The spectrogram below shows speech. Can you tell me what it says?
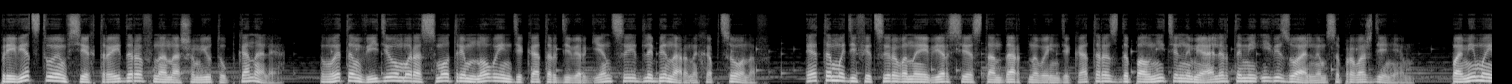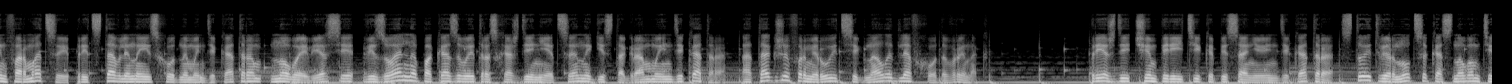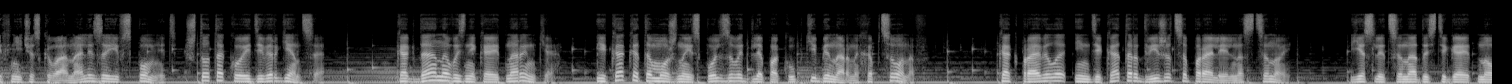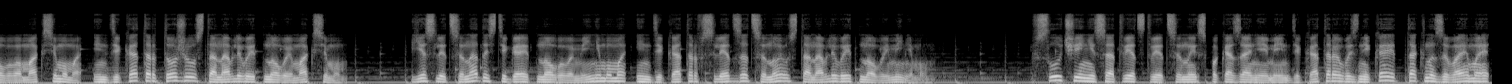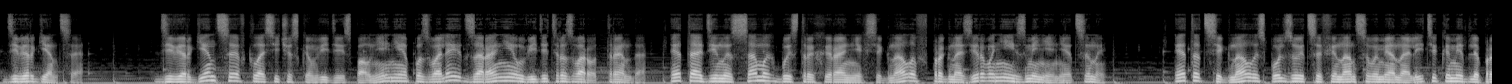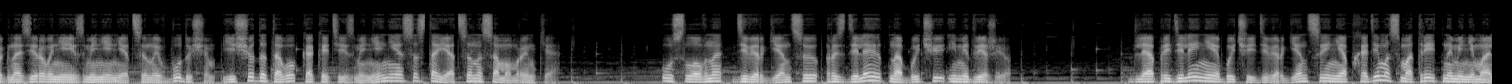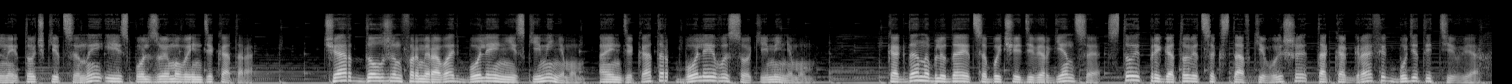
Приветствуем всех трейдеров на нашем YouTube-канале. В этом видео мы рассмотрим новый индикатор дивергенции для бинарных опционов. Это модифицированная версия стандартного индикатора с дополнительными алертами и визуальным сопровождением. Помимо информации, представленной исходным индикатором, новая версия визуально показывает расхождение цены гистограммы индикатора, а также формирует сигналы для входа в рынок. Прежде чем перейти к описанию индикатора, стоит вернуться к основам технического анализа и вспомнить, что такое дивергенция, когда она возникает на рынке, и как это можно использовать для покупки бинарных опционов. Как правило, индикатор движется параллельно с ценой. Если цена достигает нового максимума, индикатор тоже устанавливает новый максимум. Если цена достигает нового минимума, индикатор вслед за ценой устанавливает новый минимум. В случае несоответствия цены с показаниями индикатора возникает так называемая дивергенция. Дивергенция в классическом виде исполнения позволяет заранее увидеть разворот тренда. Это один из самых быстрых и ранних сигналов в прогнозировании изменения цены. Этот сигнал используется финансовыми аналитиками для прогнозирования изменения цены в будущем, еще до того, как эти изменения состоятся на самом рынке. Условно, дивергенцию разделяют на бычью и медвежью. Для определения бычьей дивергенции необходимо смотреть на минимальные точки цены и используемого индикатора. Чарт должен формировать более низкий минимум, а индикатор – более высокий минимум. Когда наблюдается бычья дивергенция, стоит приготовиться к ставке выше, так как график будет идти вверх.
